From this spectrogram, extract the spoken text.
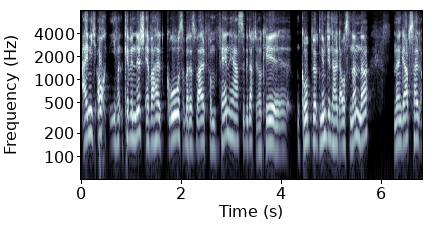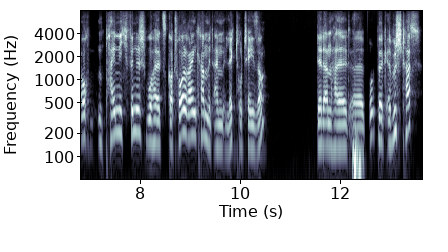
eigentlich auch, Kevin Nash, er war halt groß, aber das war halt vom Fan her, hast du gedacht, okay, Goldberg nimmt ihn halt auseinander. Und dann gab es halt auch ein peinlich Finish, wo halt Scott Hall reinkam mit einem Elektro-Taser, der dann halt äh, Goldberg erwischt hat,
